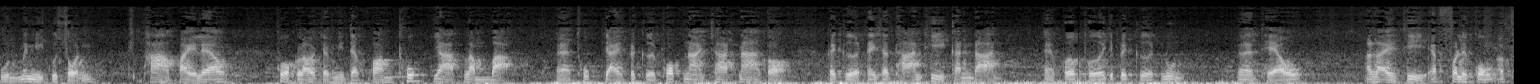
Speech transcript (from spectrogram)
บุญไม่มีกุศลพาไปแล้ว พวกเราจะมีแต่ความทุกข์ยากลำบากทุกข์ใจไปเกิดพบหน้าชาติหน้าก็ ไปเกิดในสถานที่กันดานเพอเพอจะไปเกิดนู่นแถวอะไรที่แอฟริกงแอฟ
